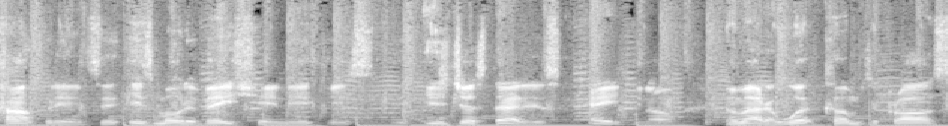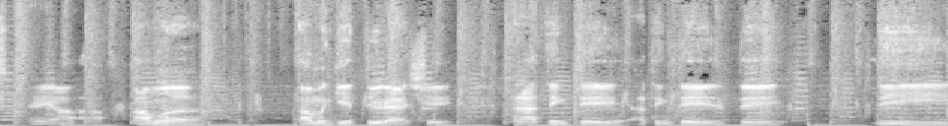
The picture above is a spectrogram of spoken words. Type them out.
confidence. It is motivation. It is it's just that. It's hey, you know, no matter what comes across, hey, I, I'm a I'm gonna get through that shit and I think the I think the the the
